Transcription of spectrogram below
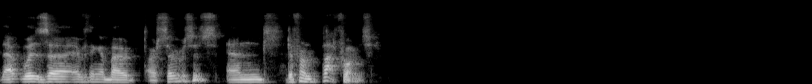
That was uh, everything about our services and different platforms.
